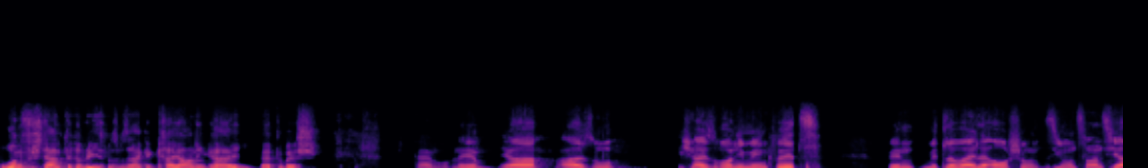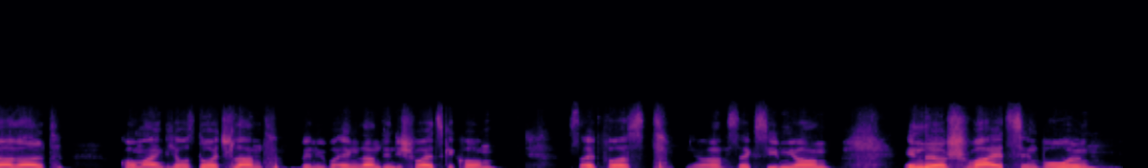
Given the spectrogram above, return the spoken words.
unverständlicherweise, muss man sagen, keine Ahnung haben, wer du bist. Kein Problem. Ja, also, ich heiße Ronny Minkwitz, bin mittlerweile auch schon 27 Jahre alt, komme eigentlich aus Deutschland, bin über England in die Schweiz gekommen, seit fast ja, sechs, sieben Jahren in der Schweiz, in Wohlen.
